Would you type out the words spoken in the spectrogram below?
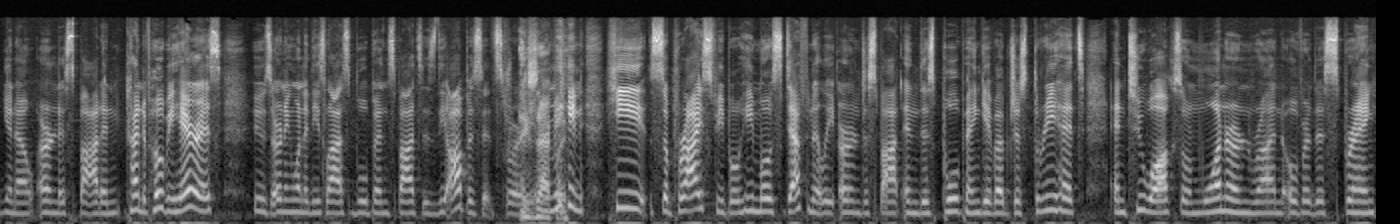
you know, earn a spot. And kind of Hobie Harris, who's earning one of these last bullpen spots, is the opposite story. Exactly. I mean, he surprised people. He most definitely earned a spot in this bullpen, gave up just three hits and two walks on one earned run over this spring.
